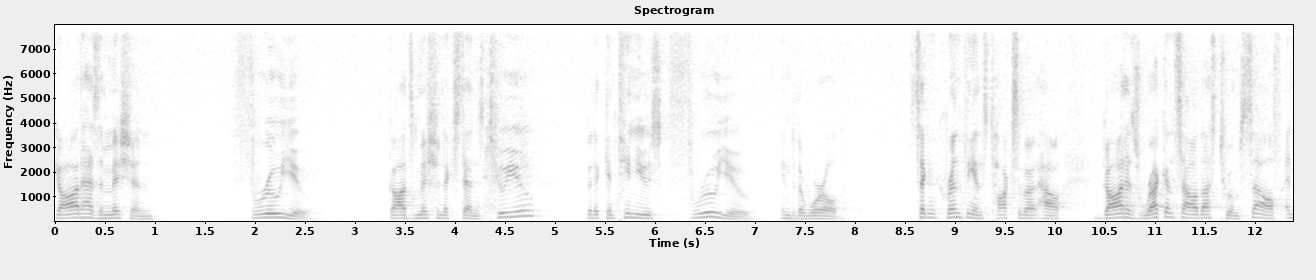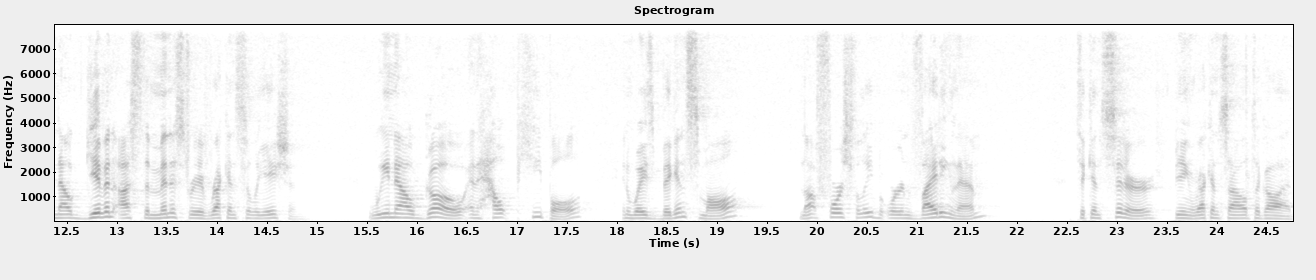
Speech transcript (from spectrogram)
God has a mission through you. God's mission extends to you, but it continues through you into the world. Second Corinthians talks about how God has reconciled us to himself and now given us the ministry of reconciliation. We now go and help people in ways big and small, not forcefully, but we're inviting them to consider being reconciled to God.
